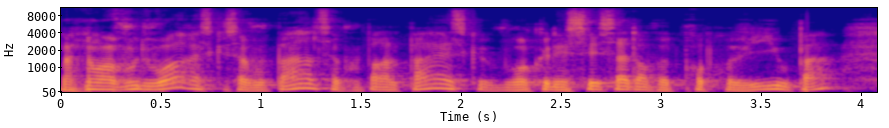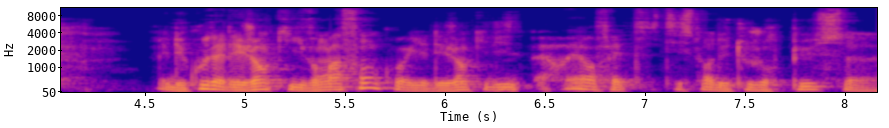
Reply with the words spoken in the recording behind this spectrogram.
Maintenant, à vous de voir, est-ce que ça vous parle, ça vous parle pas, est-ce que vous reconnaissez ça dans votre propre vie ou pas? Et du coup, y a des gens qui y vont à fond, quoi. Il y a des gens qui disent, bah ouais, en fait, cette histoire du toujours plus. Euh,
